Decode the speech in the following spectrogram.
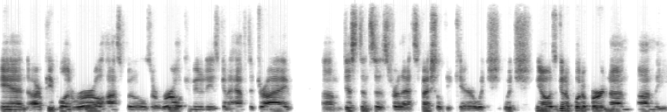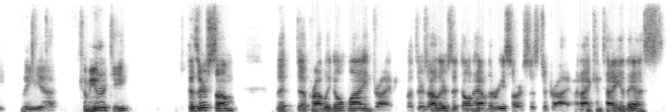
and are people in rural hospitals or rural communities going to have to drive um, distances for that specialty care, which which you know is going to put a burden on on the the uh, community because there's some that uh, probably don't mind driving, but there's others that don't have the resources to drive. And I can tell you this,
